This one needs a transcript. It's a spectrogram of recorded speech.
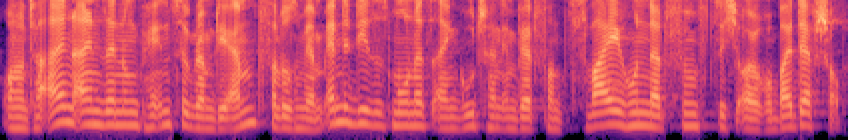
Und unter allen Einsendungen per Instagram DM verlosen wir am Ende dieses Monats einen Gutschein im Wert von 250 Euro bei DevShop.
